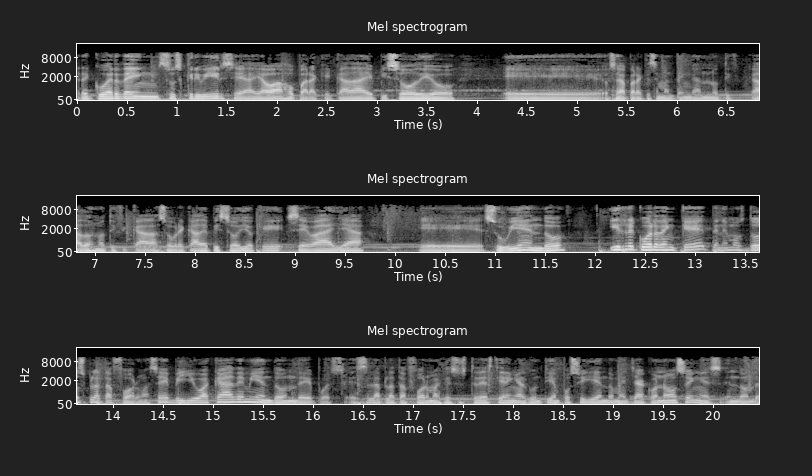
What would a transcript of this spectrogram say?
Recuerden suscribirse ahí abajo para que cada episodio eh, o sea, para que se mantengan notificados, notificadas sobre cada episodio que se vaya eh, subiendo. Y recuerden que tenemos dos plataformas, eh, BU Academy, en donde pues es la plataforma que si ustedes tienen algún tiempo siguiéndome ya conocen, es en donde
